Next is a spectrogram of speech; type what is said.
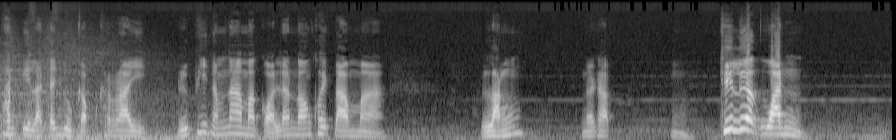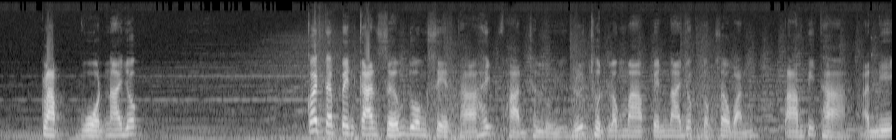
2,000 ปีหละจะอยู่กับใคร รือพี่นำหน้ามาก่อนแล้วน้องค่อยตามมาหลังนะครับที่เลือกวันกลับโหวตนายก ก็จะเป็นการเสริมดวงเศรษฐาให้ผ่านฉลุย หรือฉุดลงมาเป็นนายกตกสวรรค์ตามพิธา อันนี้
